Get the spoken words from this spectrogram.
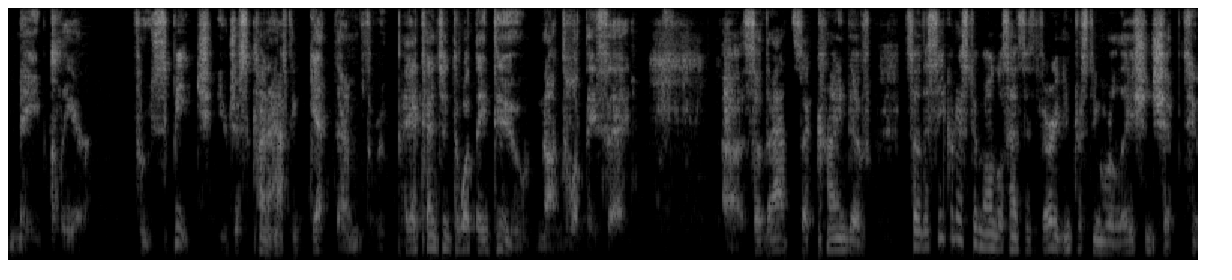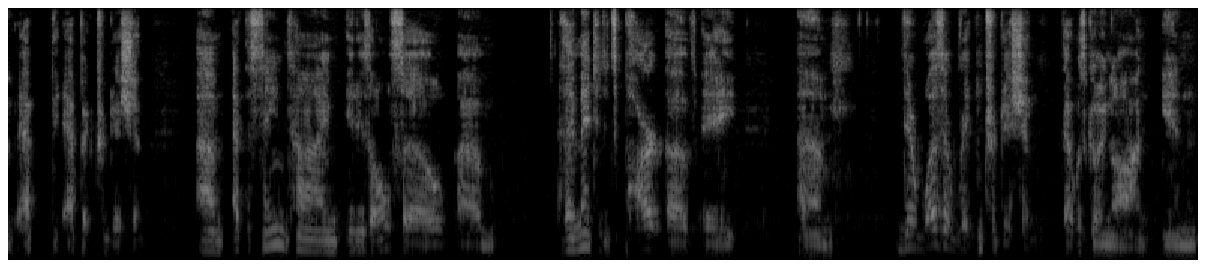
made clear through speech. You just kind of have to get them through. Pay attention to what they do, not to what they say. Uh, so that's a kind of so the Secret History of the Mongols has this very interesting relationship to ep- the epic tradition. Um, at the same time, it is also, um, as I mentioned, it's part of a um, there was a written tradition that was going on in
